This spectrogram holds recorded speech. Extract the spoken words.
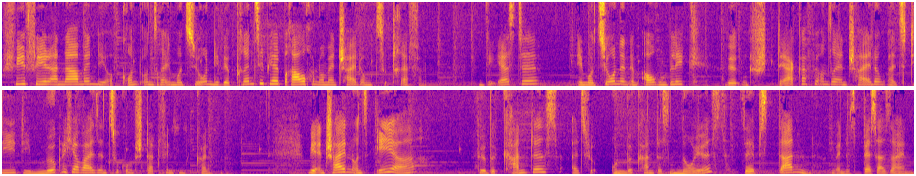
viel Fehlannahmen, die aufgrund unserer Emotionen, die wir prinzipiell brauchen, um Entscheidungen zu treffen. Die erste, Emotionen im Augenblick wirken stärker für unsere Entscheidung als die, die möglicherweise in Zukunft stattfinden könnten. Wir entscheiden uns eher für Bekanntes als für Unbekanntes Neues, selbst dann, wenn es besser sein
